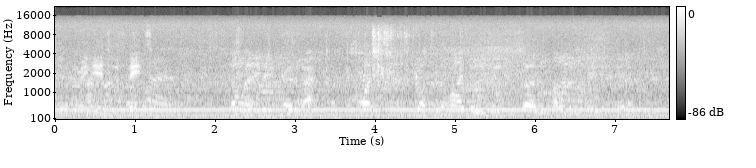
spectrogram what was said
Sort of very near to the pit. Don't want anything to do with. Once you've got to the height where you need to turn and hold and clear the clear position.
